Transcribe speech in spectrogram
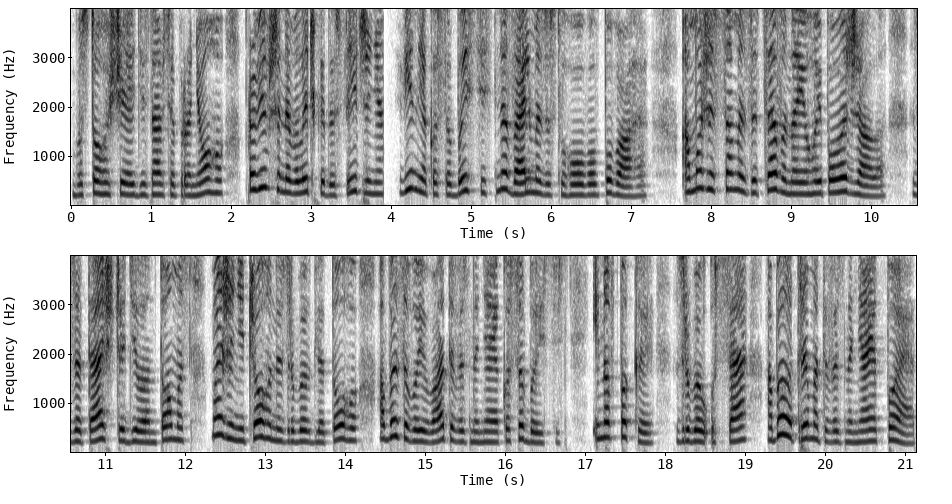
бо з того, що я дізнався про нього, провівши невеличке дослідження, він як особистість не вельми заслуговував поваги. А може, саме за це вона його й поважала, за те, що Ділан Томас майже нічого не зробив для того, аби завоювати визнання як особистість, і навпаки, зробив усе, аби отримати визнання як поет.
